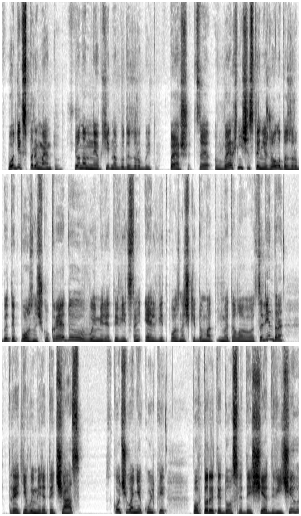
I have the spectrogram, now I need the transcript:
В ході експерименту, що нам необхідно буде зробити? Перше, це в верхній частині жолоба зробити позначку кредою, виміряти відстань L від позначки до мет- металового циліндра. Третє, виміряти час скочування кульки, повторити досліди ще двічі,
